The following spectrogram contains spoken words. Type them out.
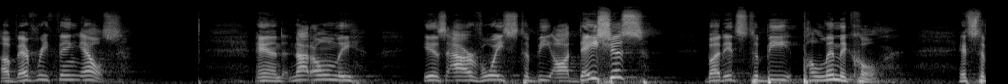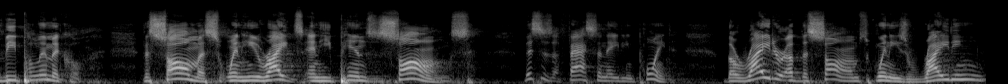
of everything else. And not only is our voice to be audacious, but it's to be polemical. It's to be polemical. The psalmist, when he writes and he pens songs, this is a fascinating point. The writer of the Psalms, when he's writing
